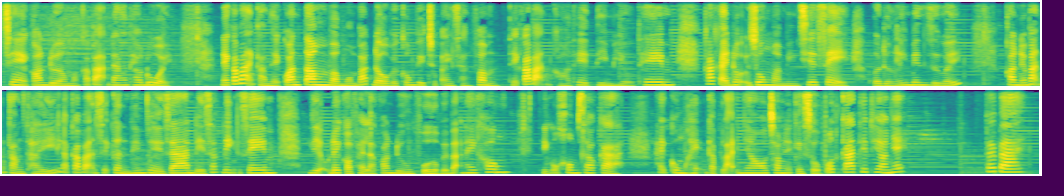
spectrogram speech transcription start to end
trên cái con đường mà các bạn đang theo đuổi. Nếu các bạn cảm thấy quan tâm và muốn bắt đầu với công việc chụp ảnh sản phẩm, thì các bạn có thể tìm hiểu thêm các cái nội dung mà mình chia sẻ ở đường link bên dưới. Còn nếu bạn cảm thấy là các bạn sẽ cần thêm thời gian để xác định xem liệu đây có phải là con đường phù hợp với bạn hay không, thì cũng không sao cả. Hãy cùng hẹn gặp lại nhau trong những cái số podcast tiếp theo nhé. Bye bye.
